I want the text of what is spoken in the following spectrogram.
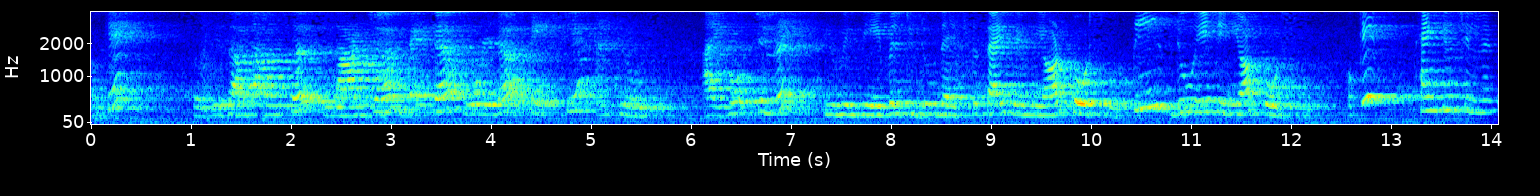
Okay. So these are the answers larger, better, older, tastier and closer. I hope children you will be able to do the exercise in your course book. Please do it in your course book. Okay. Thank you children.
